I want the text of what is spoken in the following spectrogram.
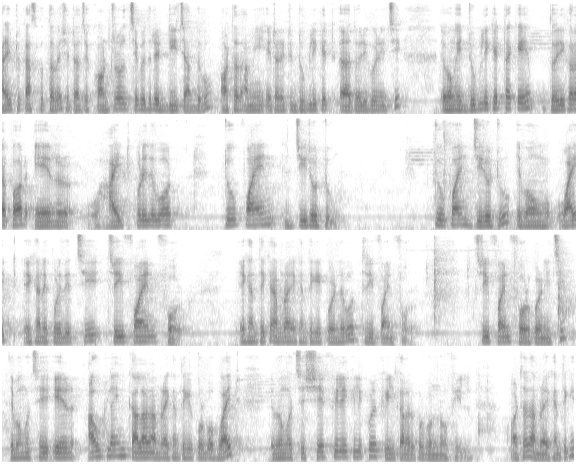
আরেকটু কাজ করতে হবে, সেটা হচ্ছে কন্ট্রোল চেপে ধরে ডি চাপ দেবো। অর্থাৎ আমি এটার একটি ডুপ্লিকেট তৈরি করে নিচ্ছি এবং এই ডুপ্লিকেটটাকে তৈরি করার পর এর হাইট করে দেবো two point zero two two point zero two এবং হোয়াইট এখানে করে দিচ্ছি থ্রি পয়েন্ট ফোর এখান থেকে আমরা এখান থেকে করে নেব three point four three point four করে নিচ্ছি এবং হচ্ছে এর আউটলাইন কালার আমরা এখান থেকে করব হোয়াইট এবং হচ্ছে শেপ ফিলে ক্লিক করে ফিল কালার করব নো ফিল অর্থাৎ আমরা এখান থেকে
